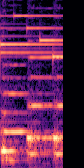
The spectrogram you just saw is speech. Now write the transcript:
Música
